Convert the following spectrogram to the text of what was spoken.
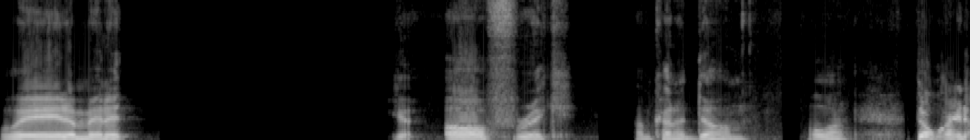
Wait a minute. Oh, frick. I'm kind of dumb. Hold on. Don't worry. No,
